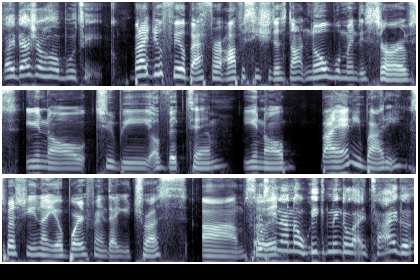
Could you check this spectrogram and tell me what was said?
Like that's your whole boutique. But I do feel bad for her. Obviously, she does not. No woman deserves, you know, to be a victim, you know, by anybody, especially not your boyfriend that you trust. Um, so Especially it, not no weak nigga like Tyga.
